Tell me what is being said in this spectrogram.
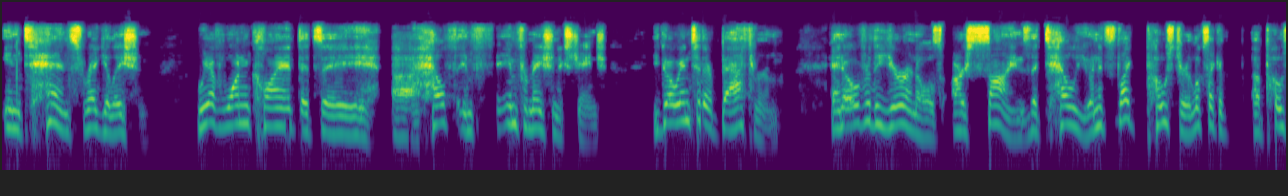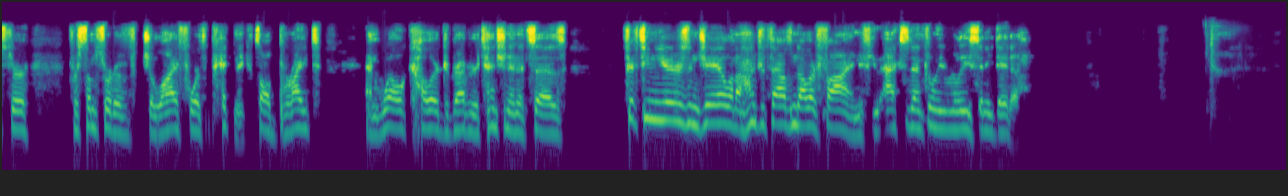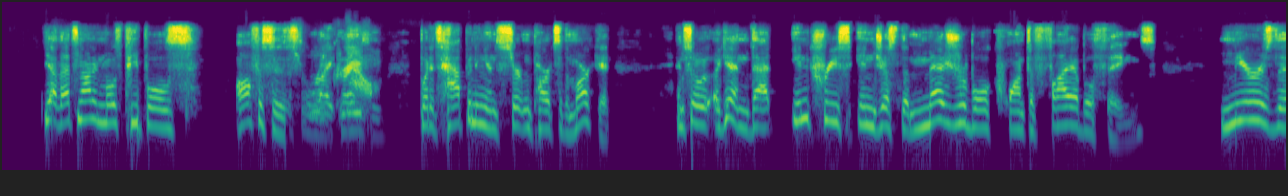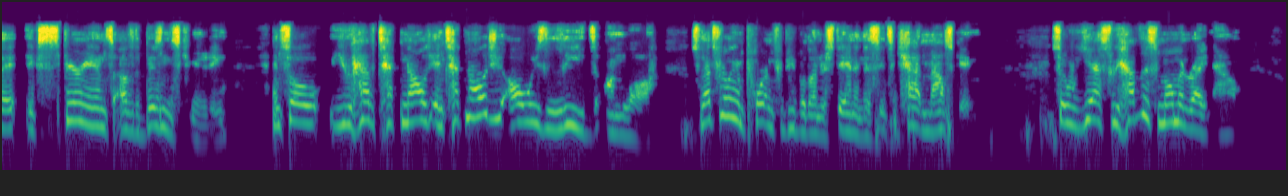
intense regulation. We have one client that's a uh, health inf- information exchange. You go into their bathroom, and over the urinals are signs that tell you, and it's like poster. It looks like a, a poster for some sort of July 4th picnic. It's all bright and well colored to grab your attention, and it says 15 years in jail and a $100,000 fine if you accidentally release any data. Yeah, that's not in most people's offices right crazy. now, but it's happening in certain parts of the market. And so, again, that increase in just the measurable, quantifiable things mirrors the experience of the business community. And so you have technology, and technology always leads on law. So that's really important for people to understand in this. It's a cat and mouse game. So, yes, we have this moment right now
